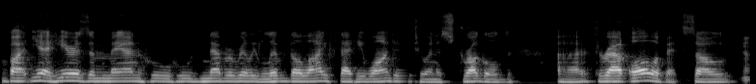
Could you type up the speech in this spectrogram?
but yeah, here is a man who who's never really lived the life that he wanted to and has struggled uh, throughout all of it. So yeah.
